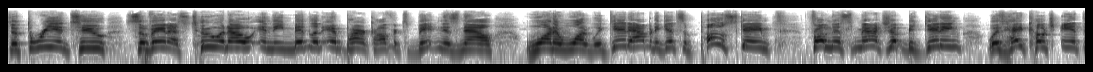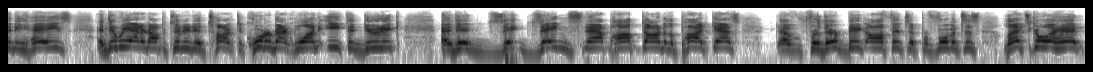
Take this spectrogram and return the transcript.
to 3 and 2. Savannah's 2 and 0 in the Midland Empire Conference. Benton is now 1 and 1. We did happen to get some post game from this matchup beginning with head coach Anthony Hayes. And then we had an opportunity to talk to quarterback one, Ethan Dudek. And then Z- Zayden Snap hopped onto the podcast uh, for their big offensive performances. Let's go ahead.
